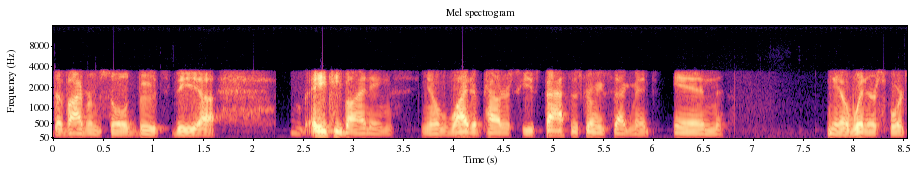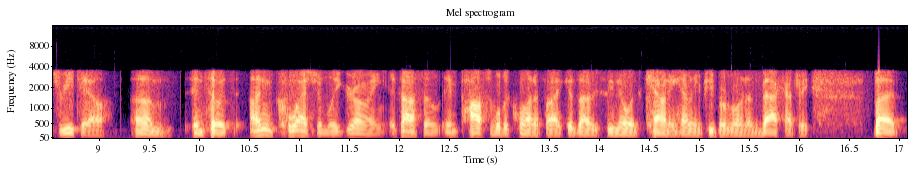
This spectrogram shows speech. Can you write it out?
the Vibram soled boots, the uh, AT bindings, you know, wider powder skis, fastest growing segment in, you know, winter sports retail. Um, and so it's unquestionably growing. It's also impossible to quantify because obviously no one's counting how many people are going to the backcountry. But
